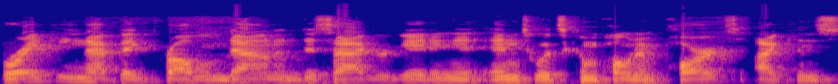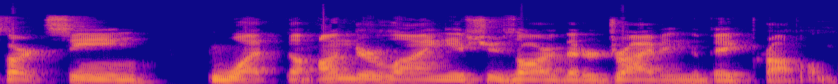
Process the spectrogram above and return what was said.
breaking that big problem down and disaggregating it into its component parts, I can start seeing what the underlying issues are that are driving the big problem.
